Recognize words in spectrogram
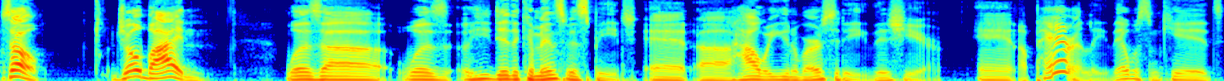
so Joe Biden was uh was he did the commencement speech at uh Howard University this year. And apparently there was some kids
